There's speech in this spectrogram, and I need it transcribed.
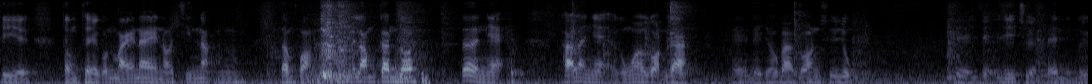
thì tổng thể con máy này nó chỉ nặng tầm khoảng 25 cân thôi. Rất là nhẹ, khá là nhẹ, cũng là gọn gàng. Thế để cho bà con sử dụng. Để dễ di chuyển lên những cái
